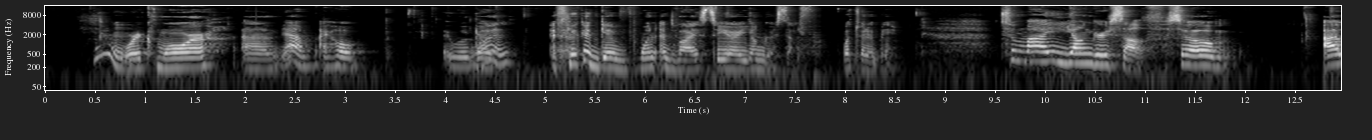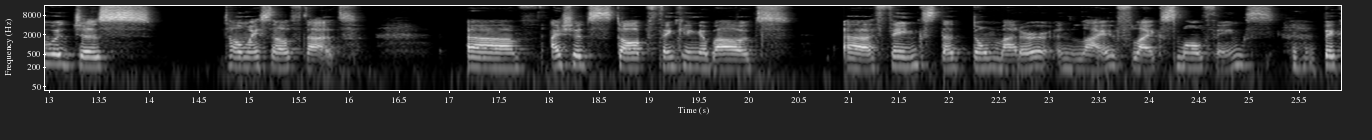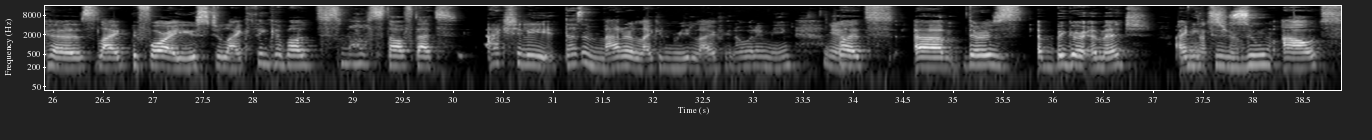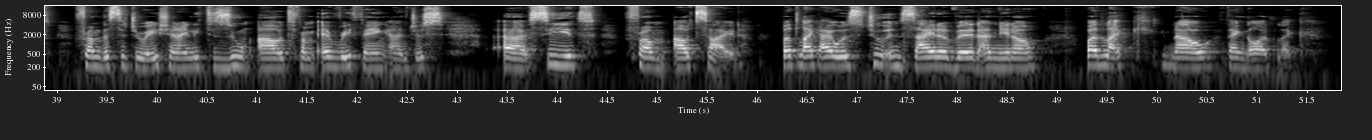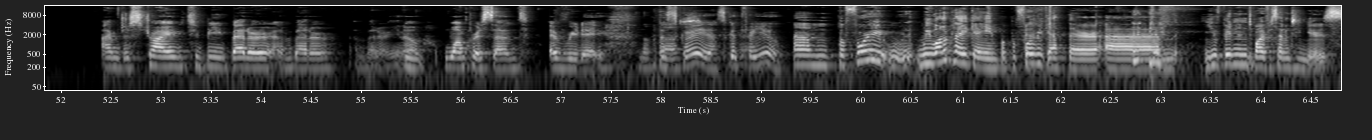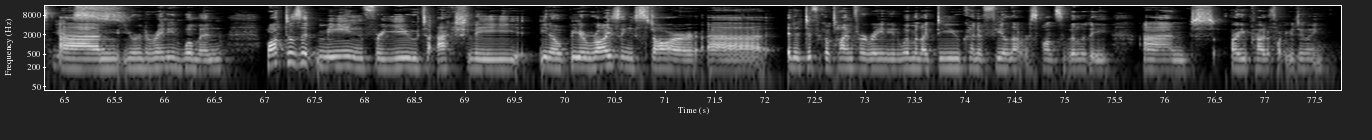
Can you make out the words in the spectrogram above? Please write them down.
hmm. work more. And yeah, I hope it will get. Well if you could give one advice to your younger self, what would it be? To my younger self. So I would just tell myself that uh, I should stop thinking about uh, things that don't matter in life, like small things. Mm-hmm. Because like before, I used to like think about small stuff that's actually it doesn't matter like in real life you know what i mean yeah. but um, there's a bigger image i need That's to true. zoom out from the situation i need to zoom out from everything and just uh, see it from outside but like i was too inside of it and you know but like now thank god like i'm just trying to be better and better and better you know mm. 1% every day. That's that. great. That's good for you. Um, before you, we want to play a game, but before we get there, um, you've been in Dubai for 17 years. Yes. Um, you're an Iranian woman. What does it mean for you to actually, you know, be a rising star uh, at a difficult time for Iranian women? Like, do you kind of feel that responsibility, and are you proud of what you're doing?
